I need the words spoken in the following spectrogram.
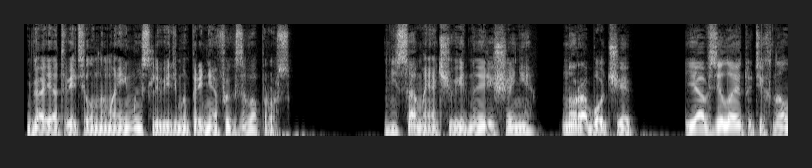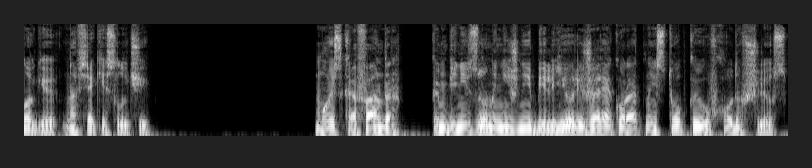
Гай ответила на мои мысли, видимо, приняв их за вопрос. Не самое очевидное решение, но рабочее. Я взяла эту технологию на всякий случай. Мой скафандр, комбинезон и нижнее белье лежали аккуратной стопкой у входа в шлюз.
